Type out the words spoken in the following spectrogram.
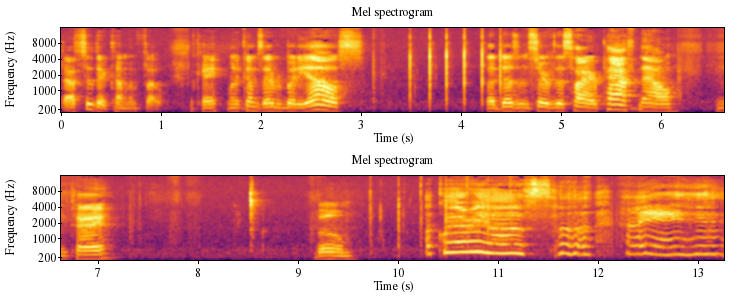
That's who they're coming for. Okay? When it comes to everybody else that doesn't serve this higher path now. Okay? Boom. Aquarius. hi.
